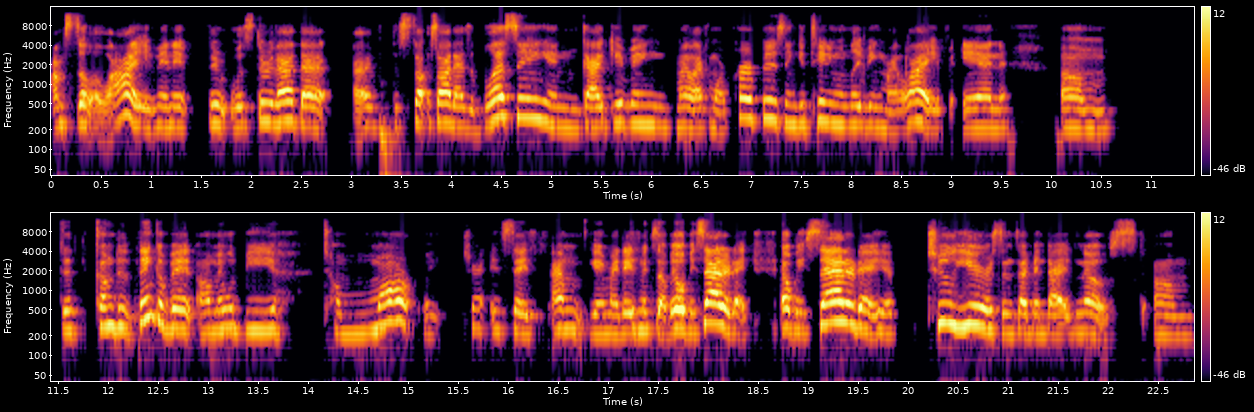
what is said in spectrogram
I'm still alive. And it, it was through that that I saw it as a blessing and God giving my life more purpose and continuing living my life. And um, to come to think of it, um, it would be tomorrow. Wait, it says I'm getting my days mixed up. It will be Saturday. It'll be Saturday. Two years since I've been diagnosed. Um,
